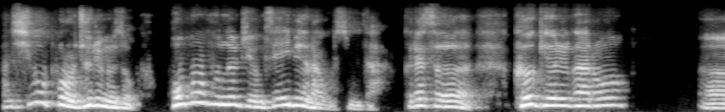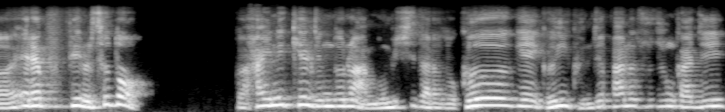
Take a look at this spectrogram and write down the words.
한 15% 줄이면서 그 부분을 지금 세이빙을 하고 있습니다. 그래서 그 결과로 어, LFP를 써도 그 하이니켈 정도는 안 못 미치더라도 그게 거의 근접하는 수준까지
